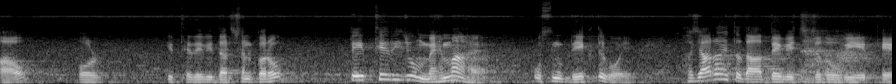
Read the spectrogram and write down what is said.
ਆਓ ਔਰ ਇੱਥੇ ਦੇ ਵੀ ਦਰਸ਼ਨ ਕਰੋ ਤੇ ਇੱਥੇ ਦੀ ਜੋ ਮਹਿਮਾ ਹੈ ਉਸ ਨੂੰ ਦੇਖਦੇ ਹੋਏ ਹਜ਼ਾਰਾਂ ਦੀ ਤਾਦਾਦ ਦੇ ਵਿੱਚ ਜਦੋਂ ਵੀ ਇੱਥੇ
